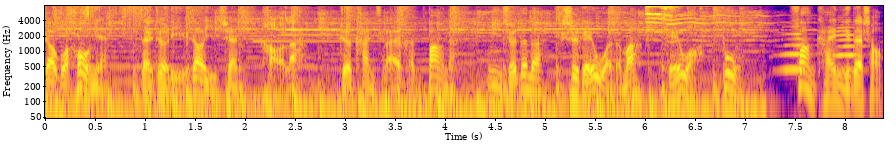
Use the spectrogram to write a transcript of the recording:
绕过后面，在这里绕一圈。好了，这看起来很棒的。你觉得呢？是给我的吗？给我，不，放开你的手。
